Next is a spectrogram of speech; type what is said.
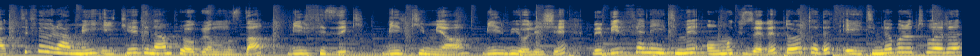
Aktif öğrenmeyi ilke edinen programımızda bir fizik, bir kimya, bir biyoloji ve bir fen eğitimi olmak üzere 4 adet eğitim laboratuvarı,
